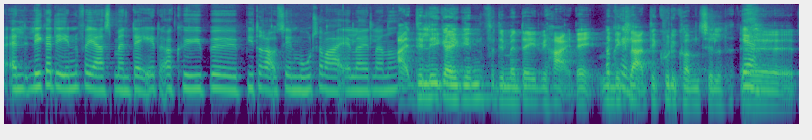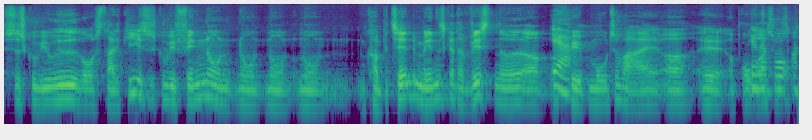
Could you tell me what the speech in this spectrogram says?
er, ligger det inden for jeres mandat at købe øh, bidrag til en motorvej eller et eller andet? Nej, det ligger ikke inden for det mandat, vi har i dag, men okay. det er klart, det kunne det komme til. Ja. Øh, så skulle vi udvide vores strategi, og så skulle vi finde nogle, nogle, nogle, nogle kompetente mennesker, der vidste noget om Ja. at købe motorveje og, øh, og broer. eller broer.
